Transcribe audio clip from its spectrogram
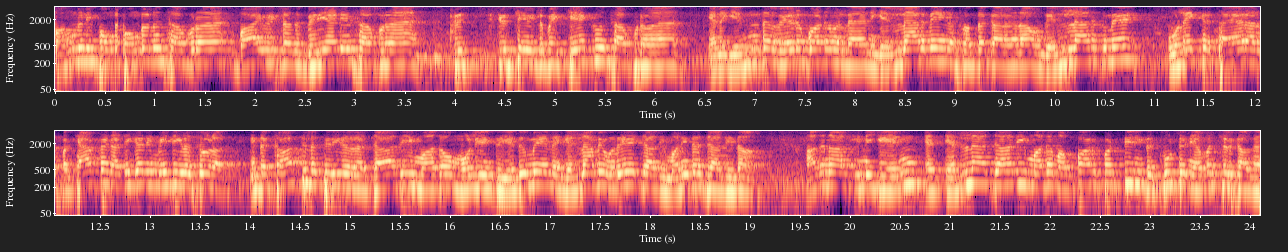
பங்குனி பொங்கல் பொங்கலும் சாப்பிடுவேன். பாய் வீட்டுல வந்து பிரியாணியும் சாப்பிடுவேன். கிறிஸ்ட் கிறிஸ்டியன் வீட்டுல போய் கேக்கும் சாப்பிடுவேன். எனக்கு எந்த வேறுபாடும் இல்லை. நீங்க எல்லாருமே எங்க சொந்தக்காரங்க தான். உங்க எல்லாருக்குமே உழைக்க தயாரா இருப்பேன். கேப்டன் அடிக்கடி மீட்டிங்ல சொல்றாரு இந்த காத்துல தெரிகிற ஜாதி மதம் மொழி என்று எதுவுமே இல்லை. இங்க எல்லாமே ஒரே ஜாதி மனித ஜாதி தான். அதனால் இன்னைக்கு என்- எல்லா ஜாதி மதம் அப்பாற்பட்டு இந்த கூட்டணி அமைச்சிருக்காங்க.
